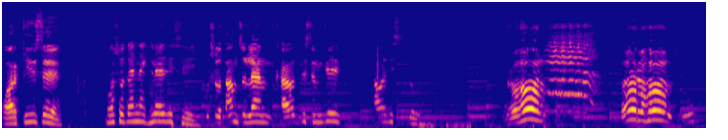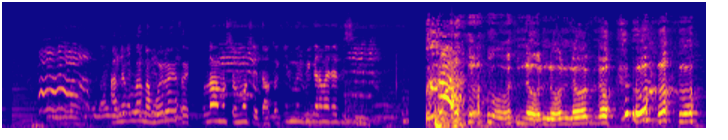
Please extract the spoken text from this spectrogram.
আর কি হইছে? ওষুধ এনে খেলে দিছি। ওষুধ আনছিলেন খাওয়া দিছেন কি? খাওয়া দিছি তো। রহল! ও রহল! আনে বলা না মরে গেছে বলা মরছে মরছে তাও তো কিরমির বিকার মারা দিছি Oh, no, no, no, no.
